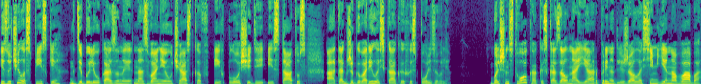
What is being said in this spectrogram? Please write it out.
изучила списки, где были указаны названия участков, их площади и статус, а также говорилось, как их использовали. Большинство, как и сказал Найяр, принадлежало семье Наваба,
